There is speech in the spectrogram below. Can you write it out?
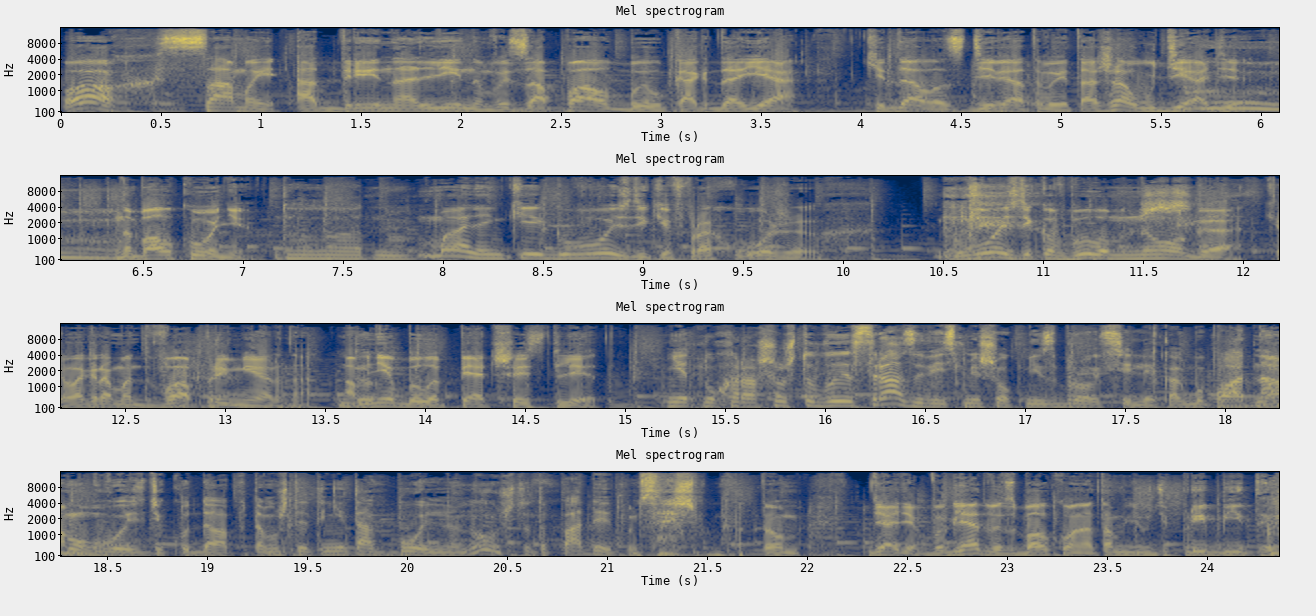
Ох, самый адреналиновый запал был, когда я кидала с девятого этажа у дяди на балконе. Да ладно. Маленькие гвоздики в прохожих. Гвоздиков было много, килограмма два примерно, а Да. мне было 5-6 лет. Нет, ну хорошо, что вы сразу весь мешок не сбросили, как бы по, По одному одному. гвоздику, да, потому что это не так больно. Ну, что-то падает. Знаешь, потом дядя выглядывает с балкона, а там люди прибитые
